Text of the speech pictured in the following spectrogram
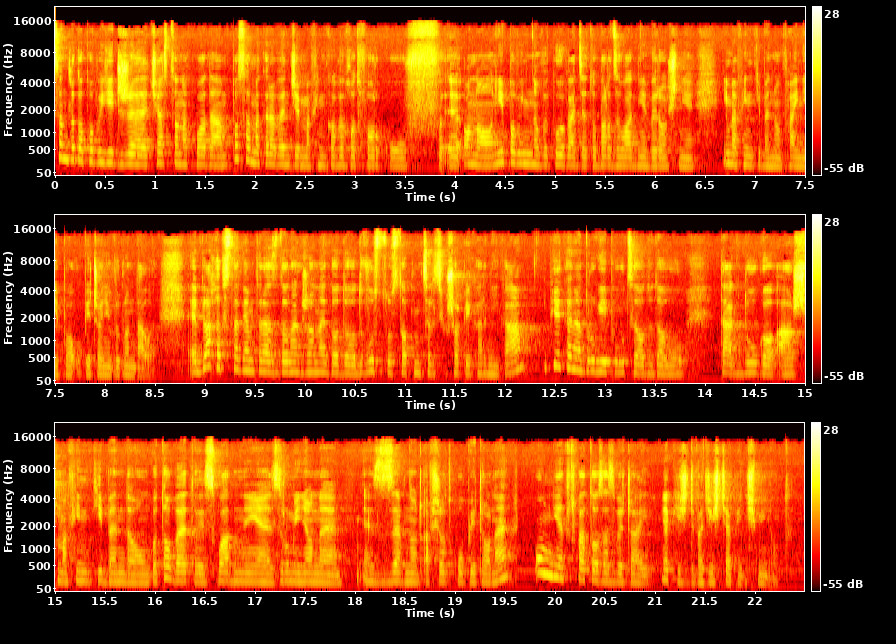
Chcę tylko powiedzieć, że ciasto nakładam po same krawędzie mafinkowych otworków. Y, Ono nie powinno wypływać, za to bardzo ładnie wyrośnie i mafinki będą fajnie po upieczeniu wyglądały. Y, Blachę wstawiam teraz do nagrzanego do 200 stopni Celsjusza piekarnika i piekę na drugiej półce od dołu tak długo, aż mafinki będą gotowe. To jest ładnie zrumienione z zewnątrz, a w środku upieczone. U mnie trwa to zazwyczaj jakieś 25 minut.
